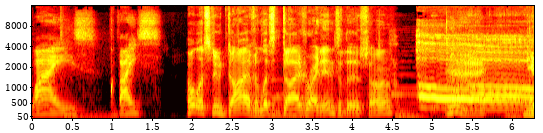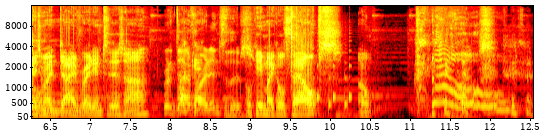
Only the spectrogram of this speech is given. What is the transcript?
wise, vice. Oh, let's do dive and let's dive right into this, huh? Oh. You guys want to dive right into this, huh? We're gonna dive Okay. right into this. Okay, Michael Phelps. Oh. No!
